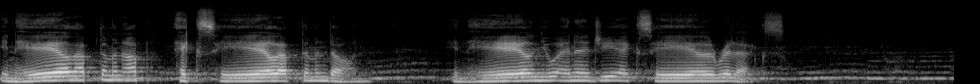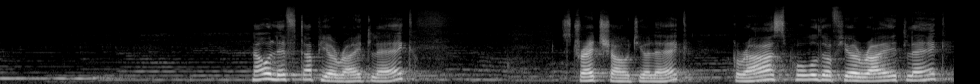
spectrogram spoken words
Inhale, abdomen up, exhale, abdomen down. Inhale new energy, exhale, relax. Now lift up your right leg, stretch out your leg, grasp hold of your right leg,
